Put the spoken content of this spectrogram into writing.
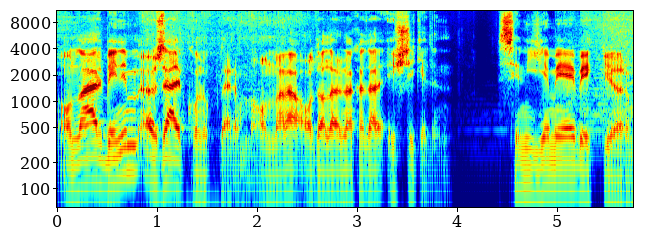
Onlar benim özel konuklarım. Onlara odalarına kadar eşlik edin. Seni yemeğe bekliyorum.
